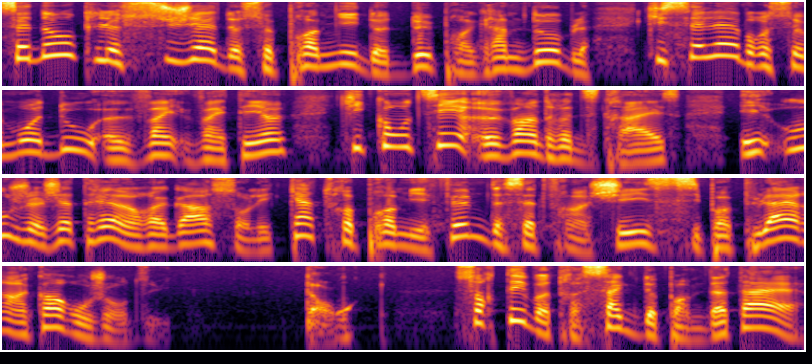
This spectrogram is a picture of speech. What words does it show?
C'est donc le sujet de ce premier de deux programmes doubles qui célèbre ce mois d'août 2021 qui contient un vendredi 13 et où je jetterai un regard sur les quatre premiers films de cette franchise si populaire encore aujourd'hui. Donc, sortez votre sac de pommes de terre,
